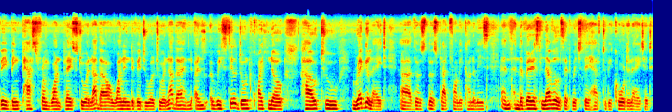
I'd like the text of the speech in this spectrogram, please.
be, being passed from one place to another or one individual to another. And, and we still don't quite know how to regulate uh, those, those platform economies and, and the various levels at which they have to be coordinated.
